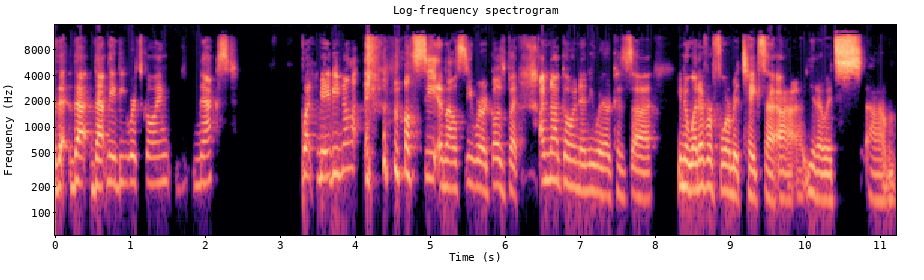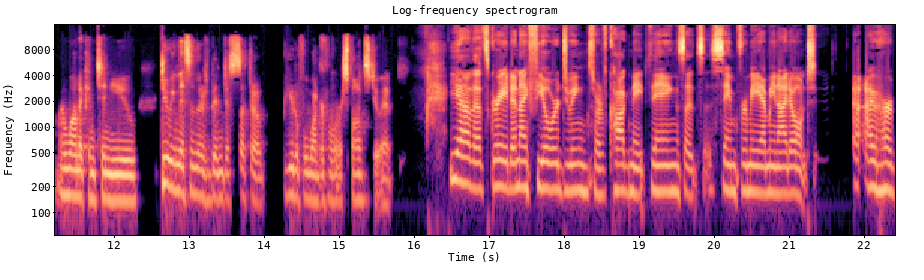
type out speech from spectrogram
th- that that may be where it's going next but maybe not. I'll see, and I'll see where it goes. But I'm not going anywhere because uh, you know whatever form it takes. Uh, uh you know, it's um, I want to continue doing this, and there's been just such a beautiful, wonderful response to it. Yeah, that's great. And I feel we're doing sort of cognate things. It's the same for me. I mean, I don't I've heard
